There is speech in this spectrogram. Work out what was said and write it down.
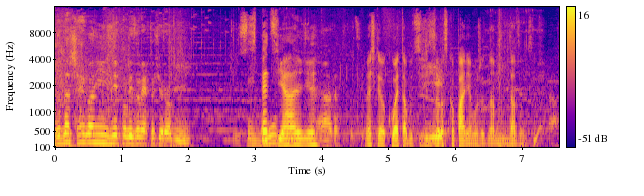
No dlaczego oni nic nie powiedzą jak to się robi? Są Specjalnie. głupi. A tak, specjalnie. Weź tego kłeta, bo coś jest do rozkopania, może nam dadzą coś. A, tak.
